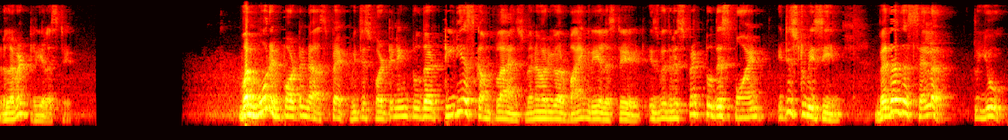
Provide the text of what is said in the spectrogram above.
relevant real estate. One more important aspect which is pertaining to the TDS compliance whenever you are buying real estate is with respect to this point, it is to be seen whether the seller to you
